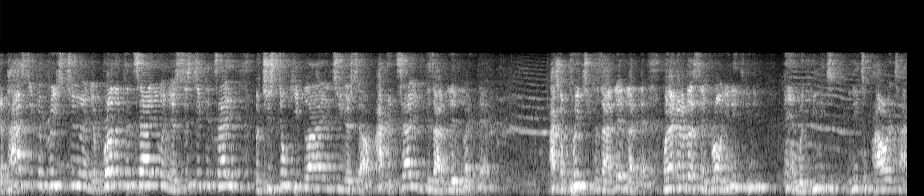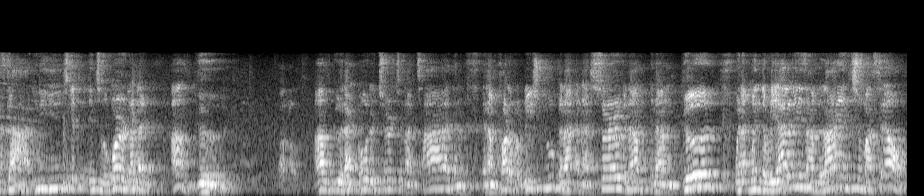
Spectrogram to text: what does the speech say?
the pastor can preach to you, and your brother can tell you, and your sister can tell you, but you still keep lying to yourself. I can tell you because I've lived like that. I can preach because I've lived like that. When I got a brother saying, bro, you need, to, you need, man, you need to, you need to prioritize God. You need, you need to get into the Word. I'm like, I'm good. I'm good. I go to church and I tithe and, and I'm part of a reach group and I, and I serve and I'm, and I'm good. When, I, when the reality is I'm lying to myself.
